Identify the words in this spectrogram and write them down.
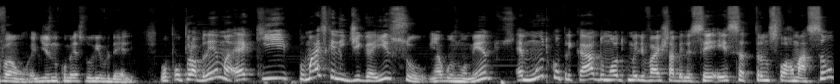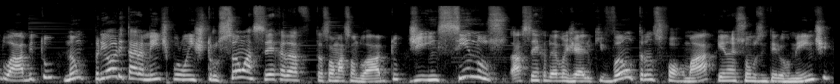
vão. Ele diz no começo do livro dele. O, o problema é que, por mais que ele diga isso em alguns momentos, é muito complicado o modo como ele vai estabelecer essa transformação do hábito, não prioritariamente por uma instrução acerca da transformação do hábito, de ensinos acerca do evangelho que vão transformar quem nós somos interiormente,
